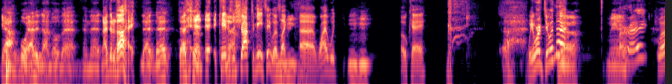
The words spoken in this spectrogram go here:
yeah, boy, I did not know that, and that Neither did that, I. That that that's it, a, it- it came as a shock to me too. I was Mhm. like, uh, why would Mm-hmm. okay. We weren't doing that. yeah, man. All right. Well,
